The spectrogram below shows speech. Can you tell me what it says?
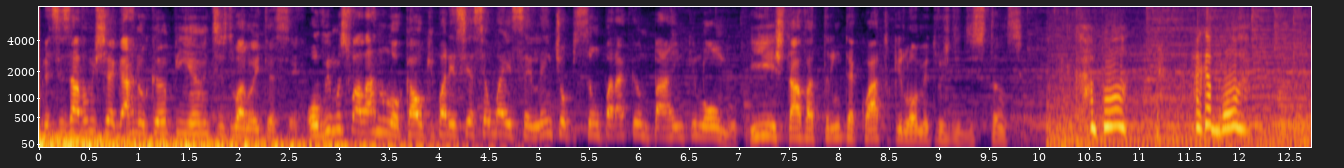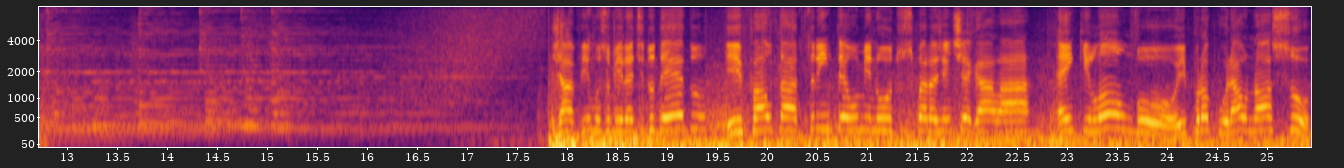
Precisávamos chegar no camping antes do anoitecer. Ouvimos falar no local que parecia ser uma excelente opção para acampar em Quilombo e estava a 34 quilômetros de distância. Acabou! Acabou! Já vimos o Mirante do Dedo e falta 31 minutos para a gente chegar lá em Quilombo e procurar o nosso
